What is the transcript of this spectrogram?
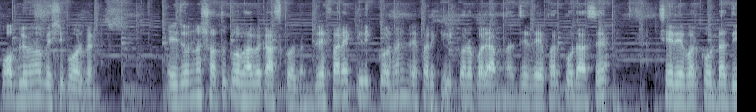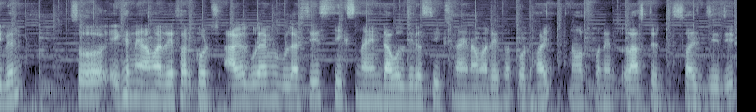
প্রবলেমেও বেশি পড়বেন। এই জন্য সতর্কভাবে কাজ করবেন রেফারে ক্লিক করবেন। রেফারে ক্লিক করার পরে আপনার যে রেফার কোড আছে, সেই রেফার কোডটা দিবেন। সো এখানে আমার রেফার কোড আগাগুলো আমি বলে আসছি six nine double zero six nine আমার রেফার কোড হয় আমার ফোনের লাস্টের ছয় ডিজিট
